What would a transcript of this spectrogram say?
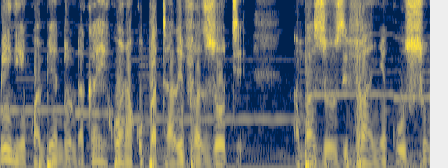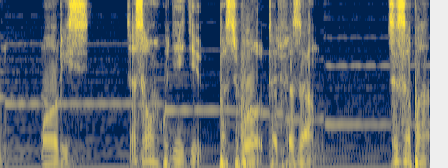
Mimi nilikwambia ndo ndakaye kuwa nakupa taarifa zote ambazo uzifanye kuhusu Morris. Sasa unakujeje pasipo taarifa zangu? Sasa hapa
